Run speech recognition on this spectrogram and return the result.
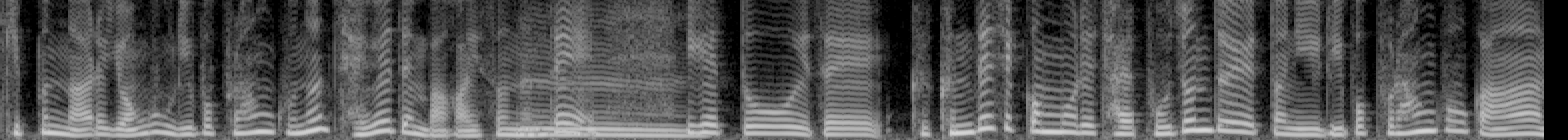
기쁜 날에 영국 리버풀 항구는 제외된 바가 있었는데 음. 이게 또 이제 그 근대식 건물이 잘 보존되어 있던 이 리버풀 항구가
